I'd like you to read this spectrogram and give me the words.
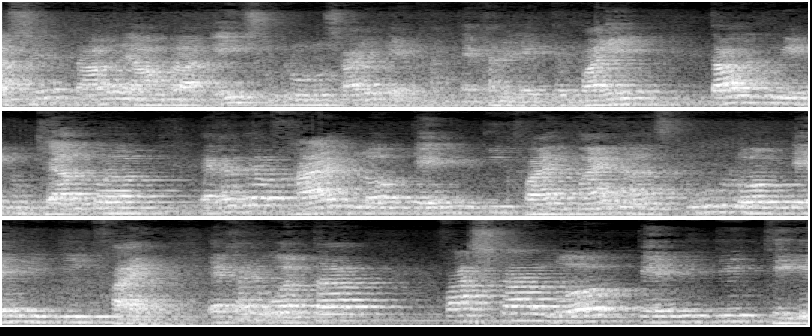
আসে, তাহলে আমরা এই সূত্র অনুসারে এখানে লিখতে পারি। তাহলে তুমি একটু খেয়াল করো। এখানে দেখো ফাইভ লগ টেন ভিত্তিক five minus two log ten ভিত্তিক ফাইভ এখানে অর্থাৎ পাঁচটা লগ টেন ভিত্তিক থেকে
